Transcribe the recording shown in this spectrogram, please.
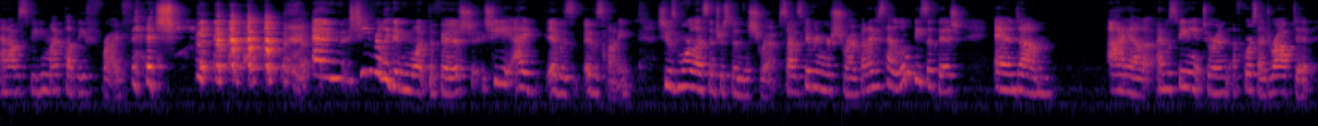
and I was feeding my puppy fried fish. and she really didn't want the fish. She, I, it was, it was funny. She was more or less interested in the shrimp, so I was giving her shrimp, and I just had a little piece of fish, and um, I, uh, I was feeding it to her, and of course I dropped it,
